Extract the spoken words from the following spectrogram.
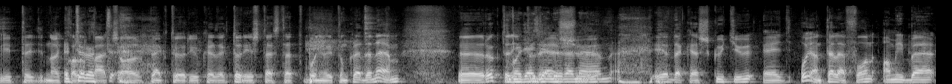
itt egy nagy kalapáccsal megtörjük, ezek töréstesztet bonyolítunk le, de nem. Rögtön Vagy itt az első nem. érdekes kütyű egy olyan telefon, amiben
